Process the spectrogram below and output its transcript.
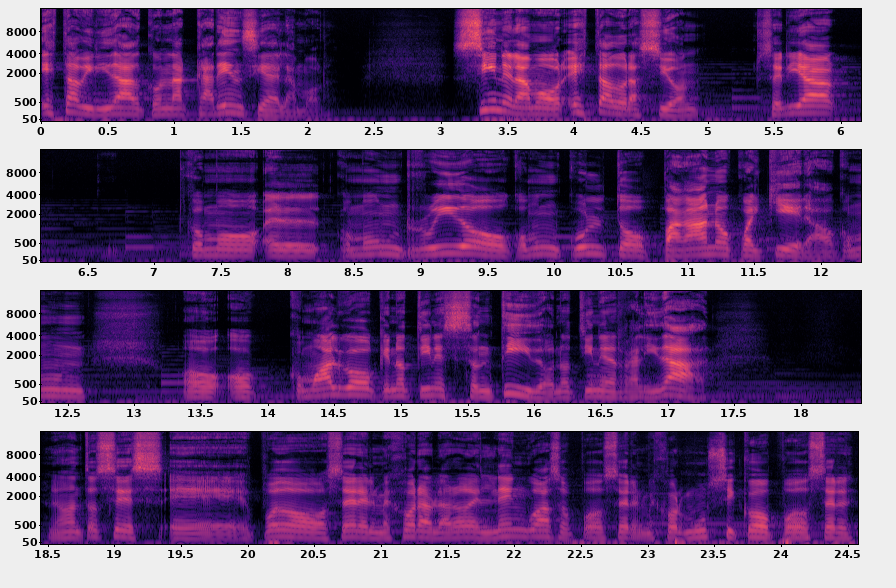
esta habilidad con la carencia del amor. Sin el amor, esta adoración sería como, el, como un ruido o como un culto pagano cualquiera, o como un... o como algo que no tiene sentido, no tiene realidad. ¿no? Entonces, eh, puedo ser el mejor hablador en lenguas, o puedo ser el mejor músico, o puedo ser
